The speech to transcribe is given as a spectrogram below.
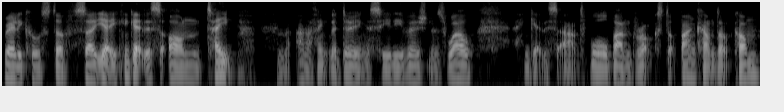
Really cool stuff. So yeah, you can get this on tape, and I think they're doing a CD version as well. You can get this at wallbandrocks.bandcamp.com.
